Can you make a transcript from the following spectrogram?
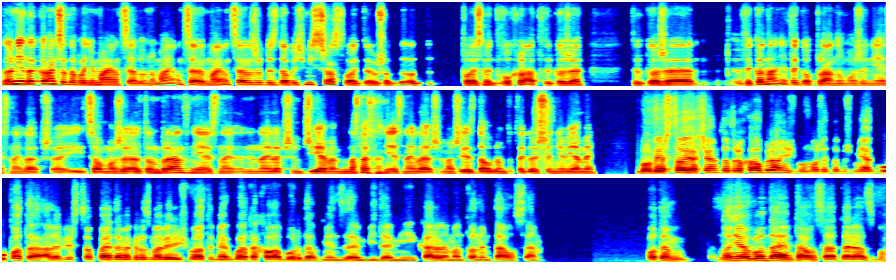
no nie do końca, no bo nie mają celu. No mają cel, mają cel, żeby zdobyć mistrzostwo i to już od, od powiedzmy dwóch lat, tylko że tylko że wykonanie tego planu może nie jest najlepsze i co, może Elton Brand nie jest naj, najlepszym GM-em, no na pewno nie jest najlepszym, a czy jest dobrym, to tego jeszcze nie wiemy. Bo wiesz co, ja chciałem to trochę obronić, bo może to brzmi jak głupota, ale wiesz co, pamiętam jak rozmawialiśmy o tym, jak była ta hałaburda między Embidem i Karlem Antonem Townsem. Potem, no nie oglądałem Townsa teraz, bo,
